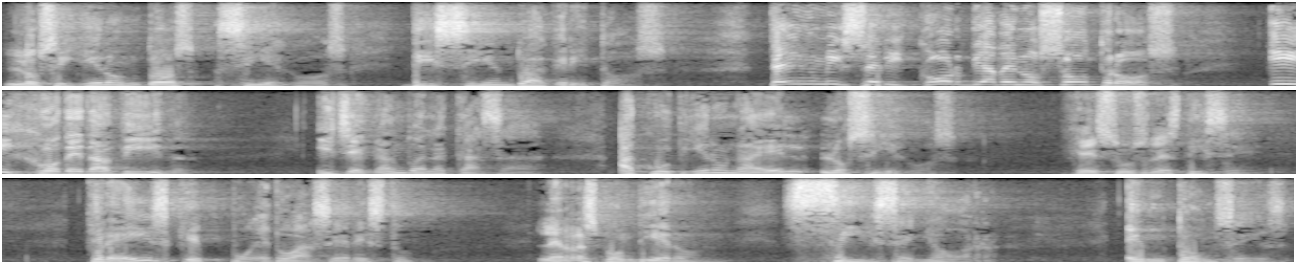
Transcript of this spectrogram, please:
lo siguieron dos ciegos, diciendo a gritos, Ten misericordia de nosotros, hijo de David. Y llegando a la casa, acudieron a él los ciegos. Jesús les dice, ¿creéis que puedo hacer esto? Le respondieron, sí, Señor. Entonces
